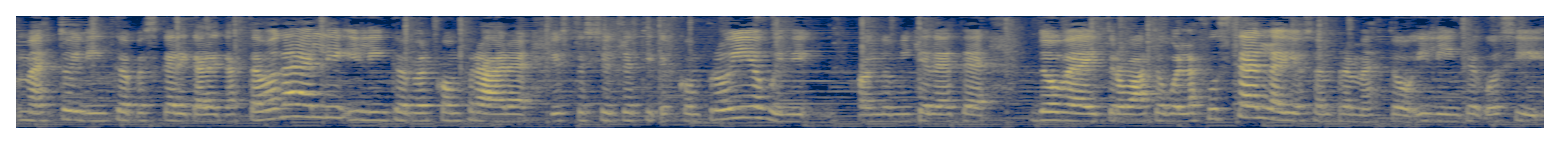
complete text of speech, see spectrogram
metto i link per scaricare carta modelli, i link per comprare gli stessi oggetti che compro io, quindi quando mi chiedete dove hai trovato quella fustella io sempre metto i link così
